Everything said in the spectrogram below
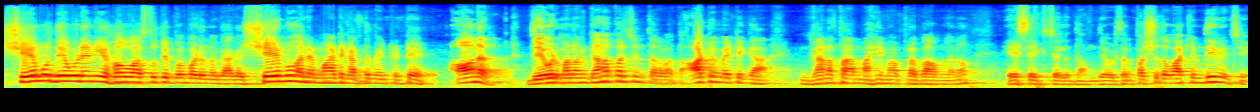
షేము దేవుడని యహోవా స్థుతింపబడును గాక షేము అనే మాటకి అర్థం ఏంటంటే ఆనర్ దేవుడు మనల్ని గణపరిచిన తర్వాత ఆటోమేటిక్గా ఘనత మహిమ ప్రభావములను ఏసైకి చెల్లిద్దాం. దేవుడు తన పరిశుద్ధ వాక్యం దీవించి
